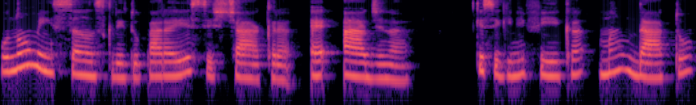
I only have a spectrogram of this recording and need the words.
O nome em sânscrito para esse chakra é Adna, que significa mandato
